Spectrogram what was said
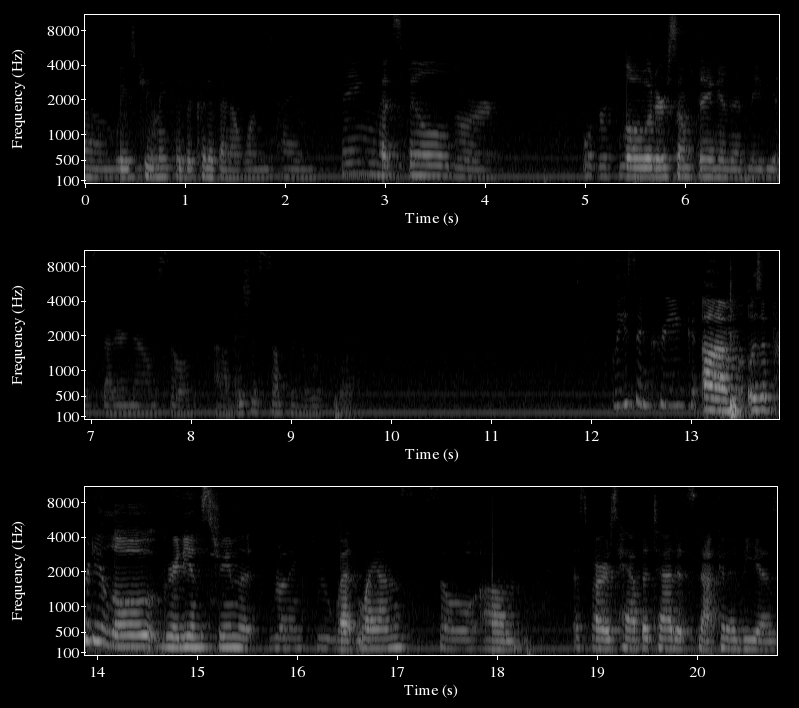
um, waste treatment because it could have been a one-time thing that spilled or overflowed or something, and then maybe it's better now. So um, it's just something to look. Gleason Creek um, was a pretty low gradient stream that running through wetlands. So um, as far as habitat, it's not going to be as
